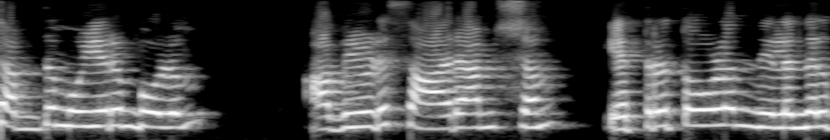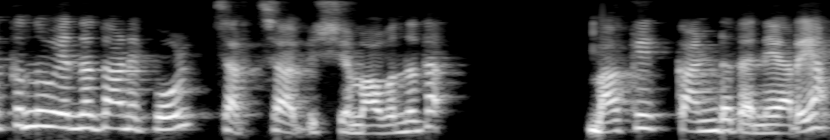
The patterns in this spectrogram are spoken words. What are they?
ശബ്ദം ഉയരുമ്പോഴും അവയുടെ സാരാംശം എത്രത്തോളം നിലനിൽക്കുന്നു എന്നതാണ് ഇപ്പോൾ ചർച്ചാ വിഷയമാവുന്നത്. ബാക്കി കണ്ടു തന്നെ അറിയാം.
